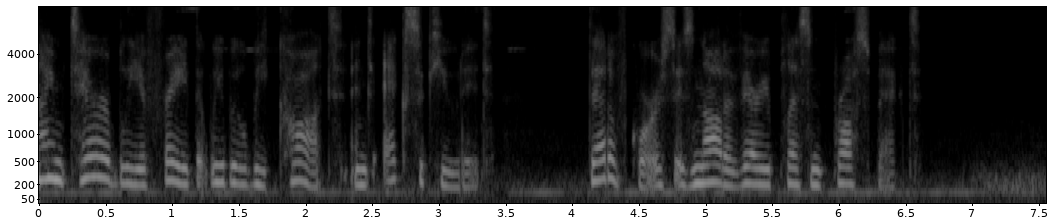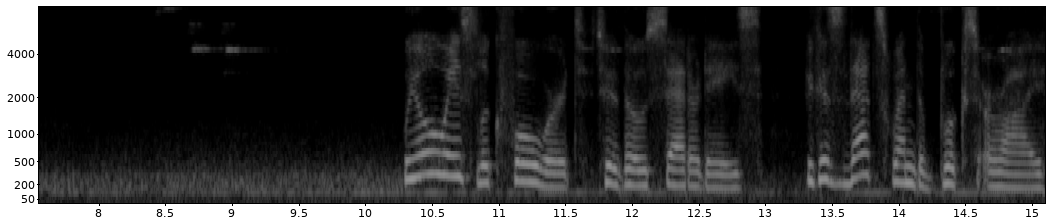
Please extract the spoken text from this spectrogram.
I am terribly afraid that we will be caught and executed. That, of course, is not a very pleasant prospect. We always look forward to those Saturdays, because that's when the books arrive.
